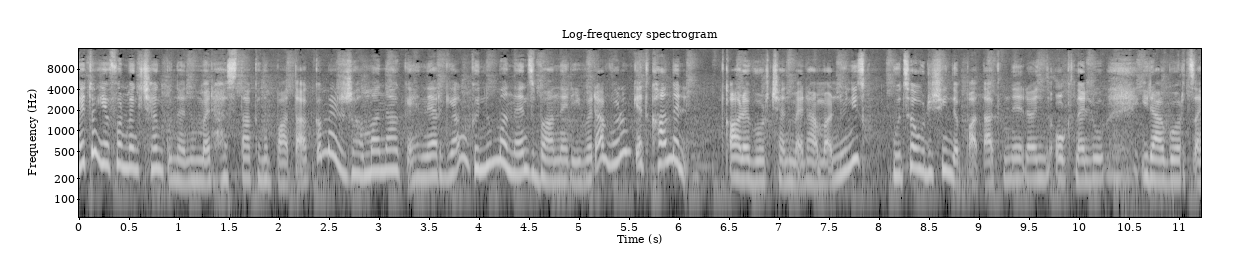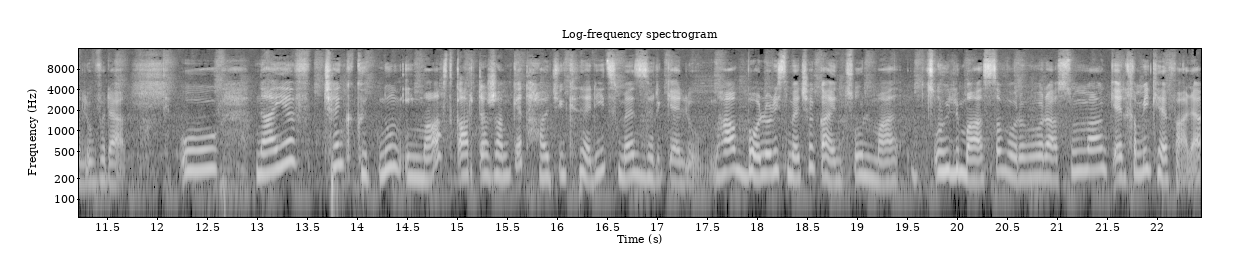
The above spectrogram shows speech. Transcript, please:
Հետո երբ որ մենք չենք ունենում մեր հստակ նպատակը, մեր ժամանակ, էներգիան գնում է նենց բաների վրա, որոնք այդքան էլ կարևոր չեն մեր համար։ Նույնիսկ գուցե ուրիշի նպատակներին օգնելու իրագործելու վրա ու նաև չենք գտնում իմաստ կարճաժամկետ հաճույքներից մեզ զրկելու հա բոլորիս մեջ է կային ծույլ ծույլ մասը որը որ ասում է կերխմի քեֆ արա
